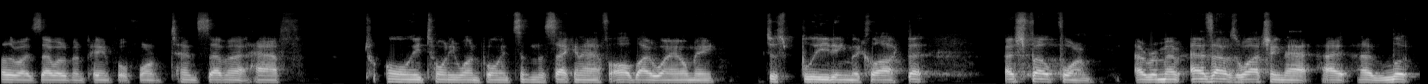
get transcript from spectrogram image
Otherwise, that would have been painful for him. 10 7 at half, t- only 21 points in the second half, all by Wyoming, just bleeding the clock. That I just felt for him. I remember as I was watching that, I, I looked,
